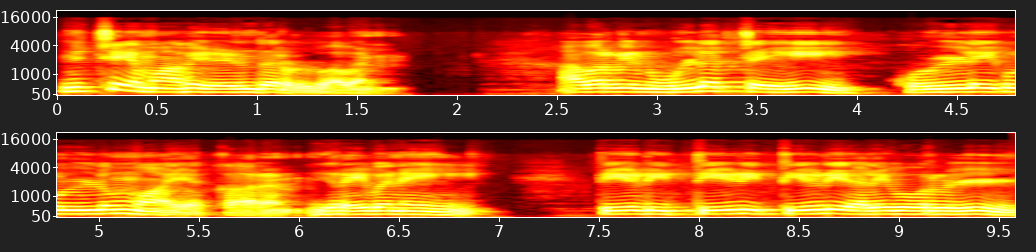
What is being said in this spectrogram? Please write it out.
நிச்சயமாக எழுந்தருள்பவன். அவர்களின் உள்ளத்தை கொள்ளை கொள்ளும் மாயக்காரன். இறைவனை தேடி தேடி தேடி அலைபவர்கள்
